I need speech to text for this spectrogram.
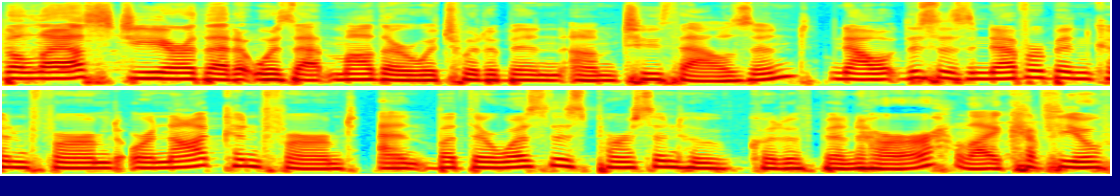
the last year that it was at Mother, which would have been um, 2000. Now, this has never been confirmed or not confirmed, and but there was this person who could have been her, like a few,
